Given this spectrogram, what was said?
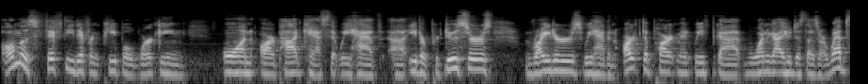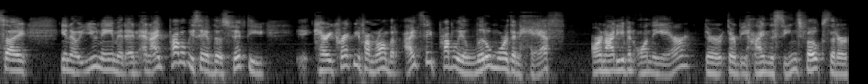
almost 50 different people working on our podcast that we have uh, either producers, writers, we have an art department, we've got one guy who just does our website, you know, you name it. And, and I'd probably say of those 50, Kari, correct me if I'm wrong, but I'd say probably a little more than half are not even on the air. They're they're behind the scenes folks that are,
